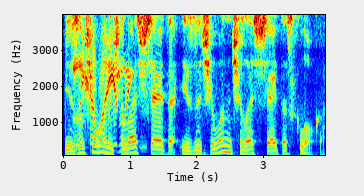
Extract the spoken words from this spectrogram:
Из-за чего началась вся эта, из-за чего началась вся эта склока?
